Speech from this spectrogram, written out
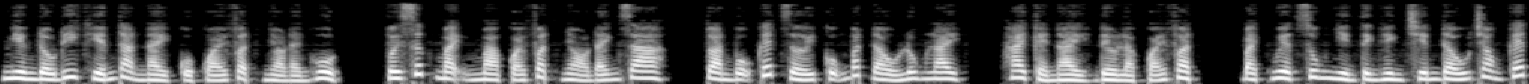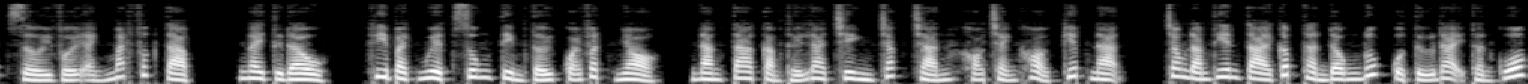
nghiêng đầu đi khiến đàn này của quái vật nhỏ đánh hụt. Với sức mạnh mà quái vật nhỏ đánh ra, toàn bộ kết giới cũng bắt đầu lung lay, hai kẻ này đều là quái vật. Bạch Nguyệt Dung nhìn tình hình chiến đấu trong kết giới với ánh mắt phức tạp. Ngay từ đầu, khi Bạch Nguyệt Dung tìm tới quái vật nhỏ, nàng ta cảm thấy La Trinh chắc chắn khó tránh khỏi kiếp nạn. Trong đám thiên tài cấp thần đông đúc của tứ đại thần quốc,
